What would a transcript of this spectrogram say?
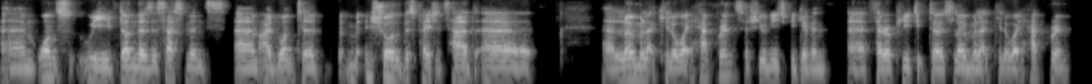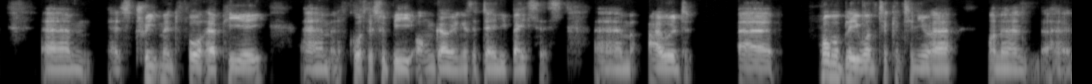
Um, once we've done those assessments, um, I'd want to ensure that this patient's had uh, low molecular weight heparin, so she would need to be given a therapeutic dose low molecular weight heparin um, as treatment for her PE. Um, and of course, this would be ongoing as a daily basis. Um, I would uh, probably want to continue her on a, uh,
